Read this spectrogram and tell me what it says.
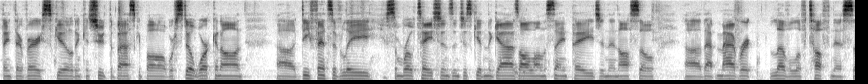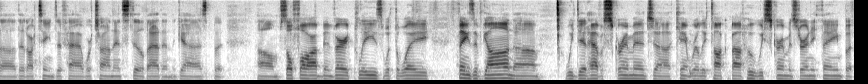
I think they're very skilled and can shoot the basketball. We're still working on uh, defensively, some rotations, and just getting the guys all on the same page, and then also uh, that maverick level of toughness uh, that our teams have had. We're trying to instill that in the guys. But um, so far, I've been very pleased with the way things have gone. We did have a scrimmage. Uh, can't really talk about who we scrimmaged or anything, but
